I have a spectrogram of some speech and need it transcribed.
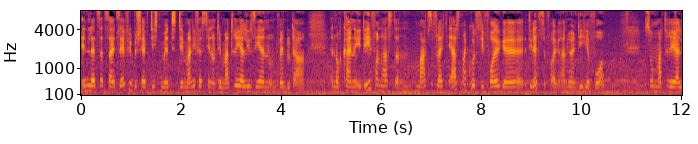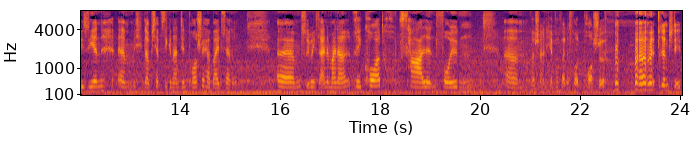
in letzter Zeit sehr viel beschäftigt mit dem Manifestieren und dem Materialisieren und wenn du da noch keine Idee von hast, dann magst du vielleicht erstmal kurz die Folge, die letzte Folge anhören, die hier vor zum Materialisieren. Ähm, ich glaube, ich habe sie genannt, den Porsche herbeizerren. Ähm, ist übrigens eine meiner Rekordzahlen-Folgen. Ähm, wahrscheinlich einfach, weil das Wort Porsche drin steht.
